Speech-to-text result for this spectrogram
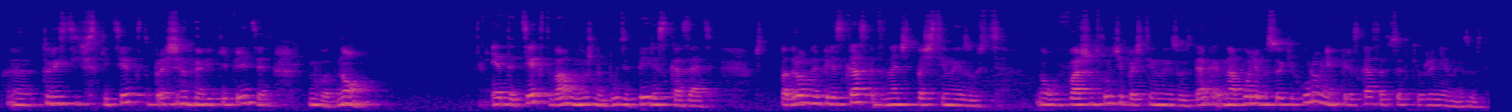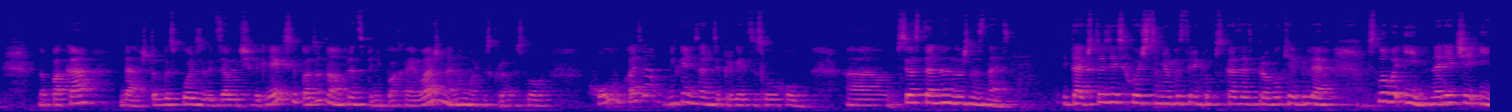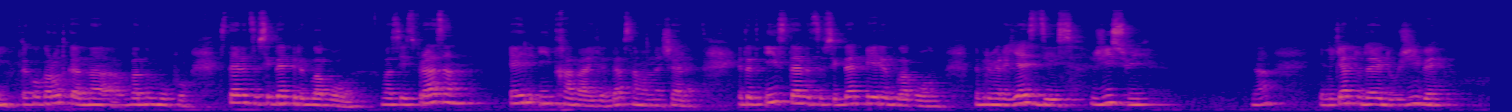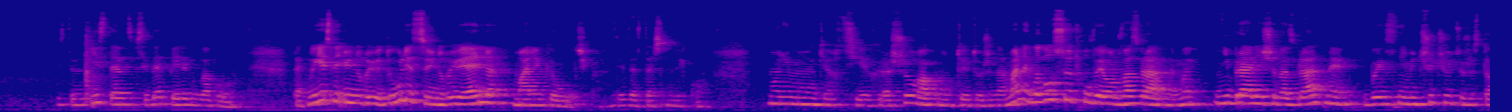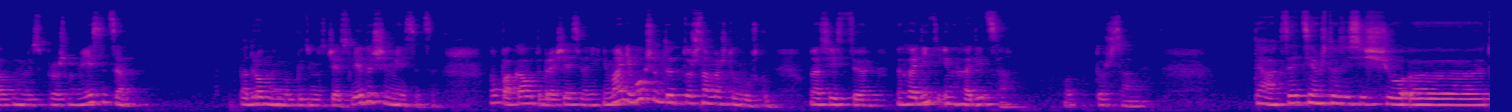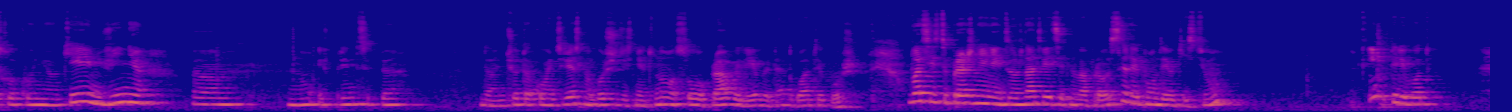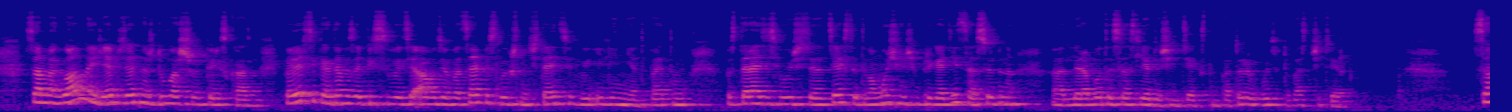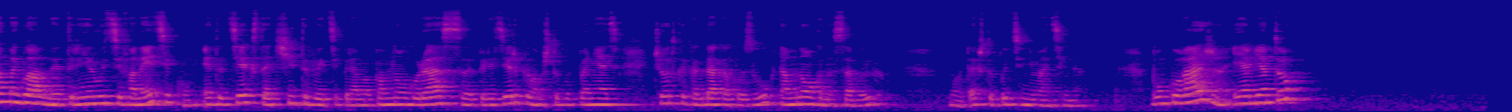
э, туристический текст, упрощенный в Википедии. Вот, но этот текст вам нужно будет пересказать. Подробный пересказ – это значит почти наизусть. Ну, в вашем случае почти наизусть, да? На более высоких уровнях пересказ это все-таки уже не наизусть. Но пока, да, чтобы использовать, заучивать лексику, а тут она, в принципе, неплохая и важная, ну, может быть, кроме слова холм, хотя никогда не знаешь, где пригодится слово холм. А, все остальное нужно знать. Итак, что здесь хочется мне быстренько подсказать про вокабуляр? Слово «и», наречие «и», такое короткое одна, в одну букву, ставится всегда перед глаголом. У вас есть фраза «elle y travaille», да, в самом начале. Этот «и» ставится всегда перед глаголом. Например, «я здесь», «j'y suis», да? или «я туда иду», «j'y vais». То есть этот «и» ставится всегда перед глаголом. Так, ну если une rue – это улица, une ruelle – маленькая улочка. Здесь достаточно легко. Monument, quartier, хорошо, raconter тоже нормально. Глагол se trouver, он возвратный. Мы не брали еще возвратные, вы с ними чуть-чуть уже столкнулись в прошлом месяце. Подробно мы будем изучать в следующем месяце. Но пока вот обращайте на них внимание. В общем-то, это то же самое, что в русском. У нас есть э, находить и находиться. Вот то же самое. Так, затем, что здесь еще? Une vigne. Ну и, в принципе, да, ничего такого интересного больше здесь нет. Ну, слово правый, левый, да, droite и gauche. У вас есть упражнение, где нужно ответить на вопросы, répondez aux questions. И перевод. Самое главное, я обязательно жду вашего пересказа. Поверьте, когда вы записываете аудио в WhatsApp, слышно, читаете вы или нет. Поэтому постарайтесь выучить этот текст, это вам очень-очень пригодится, особенно э, для работы со следующим текстом, который будет у вас в четверг. Самое главное, тренируйте фонетику. Этот текст отчитывайте прямо по много раз э, перед зеркалом, чтобы понять четко, когда какой звук. Там много носовых. Вот, так что будьте внимательны. Bon courage et à bientôt!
